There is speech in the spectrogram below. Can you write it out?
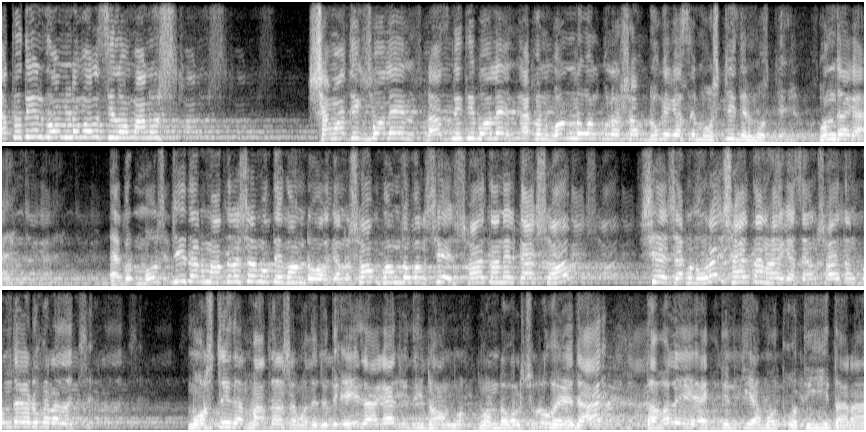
এতদিন গন্ডগোল ছিল, মানুষ সামাজিক বলেন, রাজনীতি বলেন, এখন গন্ডগোলগুলো সব ঢুকে গেছে মসজিদের মধ্যে। কোন জায়গায়? এখন মসজিদ আর মাদ্রাসার মধ্যে গন্ডগোল, কেন সব গন্ডগোল শেষ? শয়তানের কাজ সব শেষ। এখন ওরাই শয়তান হয়ে গেছে। এখন শয়তান কোন জায়গায় ঢুকানো যাচ্ছে? মসজিদ আর মাদ্রাসার মধ্যে যদি এই জায়গায় যদি ঢং, গন্ডগোল শুরু হয়ে যায়, তাহলে একদিন কিয়ামত অতি তারা।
